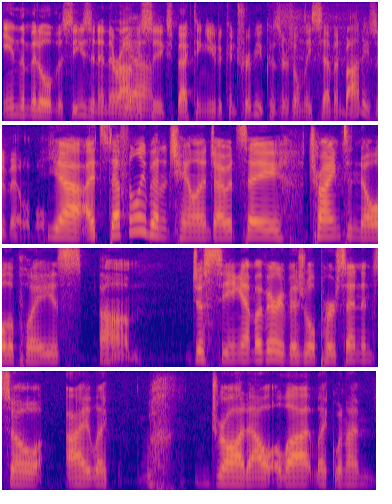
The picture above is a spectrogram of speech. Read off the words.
in the middle of the season and they're Yeah. obviously expecting you to contribute because there's only seven bodies available? Yeah, it's definitely been a challenge. I would say trying to know all the plays, um, just seeing it. I'm a very visual person, and so I like draw it out a lot, like when I'm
